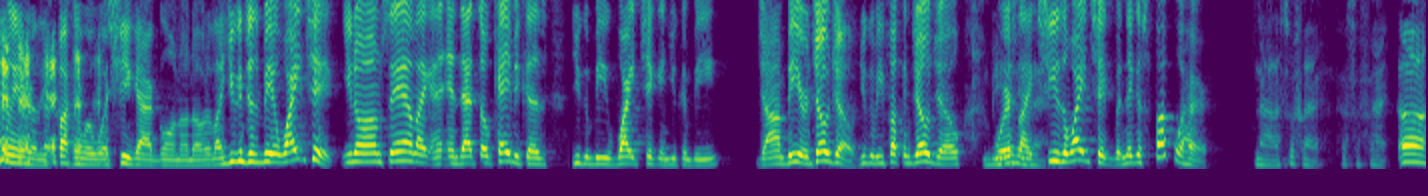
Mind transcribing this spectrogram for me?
we ain't really fucking with what she got going on over there. Like you can just be a white chick, you know what I'm saying? Like and, and that's okay because you can be white chick and you can be Jon B or JoJo. You can be fucking JoJo, Be where it's like that. she's a white chick, but niggas fuck with her. Nah, that's a fact. That's a fact. Uh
